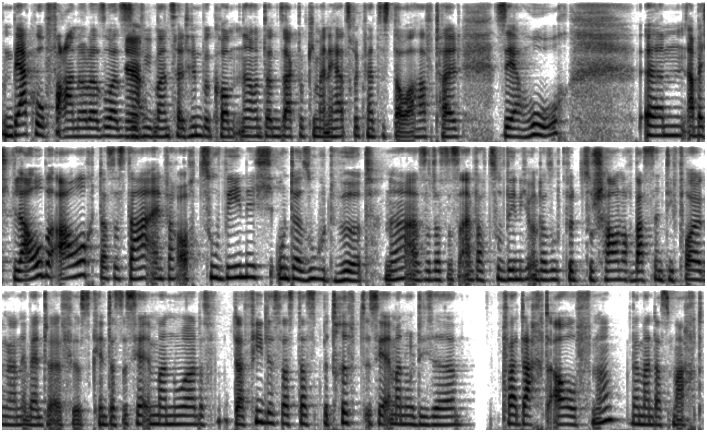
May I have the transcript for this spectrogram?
einen Berg hochfahren oder so, also ja. so wie man es halt hinbekommt, ne? Und dann sagt, okay, meine Herzfrequenz ist dauerhaft halt sehr hoch. Ähm, aber ich glaube auch, dass es da einfach auch zu wenig untersucht wird. Ne? Also, dass es einfach zu wenig untersucht wird, zu schauen, auch was sind die Folgen dann eventuell fürs Kind. Das ist ja immer nur, das, da vieles, was das betrifft, ist ja immer nur diese Verdacht auf, ne, wenn man das macht.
